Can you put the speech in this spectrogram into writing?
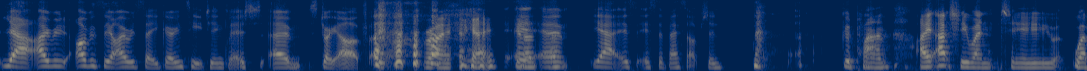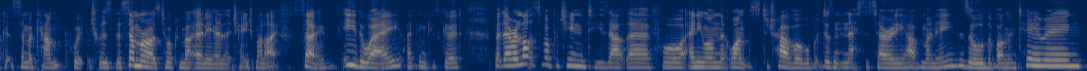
yeah, I mean, obviously, I would say go and teach English, um, straight up. Right, okay. It, um, yeah, it's it's the best option. good plan. I actually went to work at summer camp, which was the summer I was talking about earlier that changed my life. So, either way, I think is good. But there are lots of opportunities out there for anyone that wants to travel but doesn't necessarily have money. There's all the volunteering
